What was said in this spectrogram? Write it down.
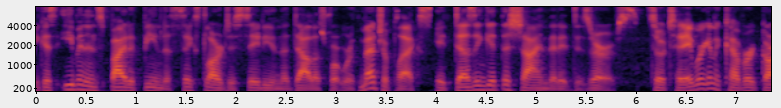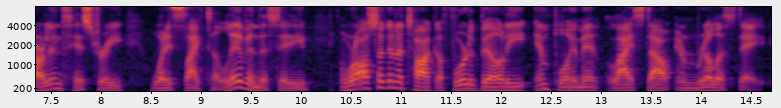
Because even in spite of being the sixth largest city in the Dallas-Fort Worth Metroplex, it doesn't get the shine that it deserves. So today we're going to cover Garland's history, what it's like to live in the city, and we're also going to talk affordability, employment, lifestyle, and real estate.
